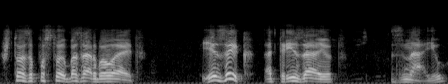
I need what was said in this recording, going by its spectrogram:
что за пустой базар бывает? Язык отрезают. Знаю.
